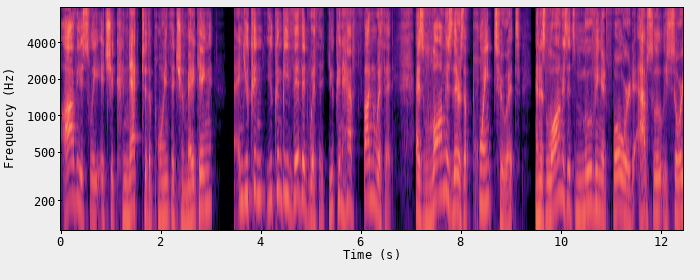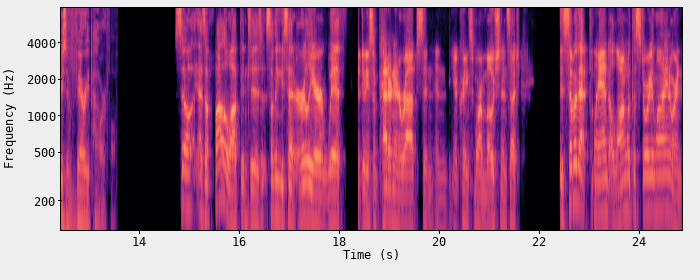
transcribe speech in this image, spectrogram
obviously it should connect to the point that you're making and you can you can be vivid with it. You can have fun with it. As long as there's a point to it and as long as it's moving it forward, absolutely stories are very powerful. So as a follow-up into something you said earlier with doing some pattern interrupts and and you know creating some more emotion and such is some of that planned along with the storyline or in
